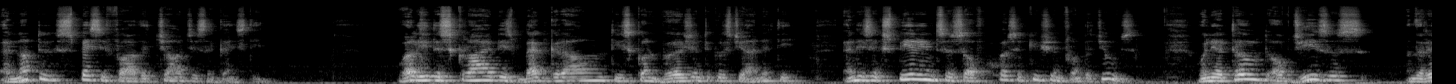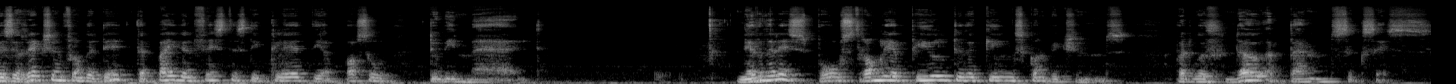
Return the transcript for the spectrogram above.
and not to specify the charges against him. Well, he described his background, his conversion to Christianity, and his experiences of persecution from the Jews. When he had told of Jesus and the resurrection from the dead, the pagan Festus declared the apostle to be mad. Nevertheless, Paul strongly appealed to the king's convictions, but with no apparent success.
